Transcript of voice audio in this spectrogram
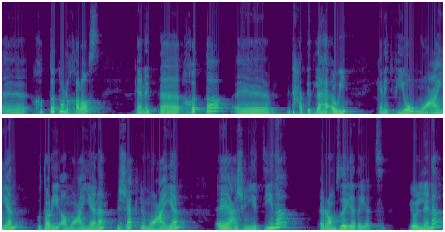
آه، خطته للخلاص كانت آه، خطة متحدد لها قوي. كانت في يوم معين بطريقة معينة بشكل معين عشان يدينا الرمزية ديت. يقول لنا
